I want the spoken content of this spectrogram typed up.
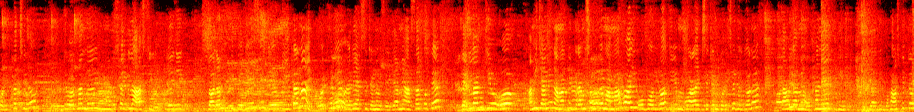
পরীক্ষা ছিল। যে ওখান থেকে মোটর সাইকেলে আসছিল যে জলান থেকে বেরিয়ে এসে যে ইটা নয়, ওইখানে ওর অ্যাক্সিডেন্ট হয়েছে। আমি আসার পথে দেখলাম যে ও, আমি জানি না আমাকে গ্রাম সম্পর্কে মামা হয়, ও বলল যে ওরা অ্যাক্সিডেন্ট করেছে দুজনে, তাহলে আমি ওখানে হসপিটাল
